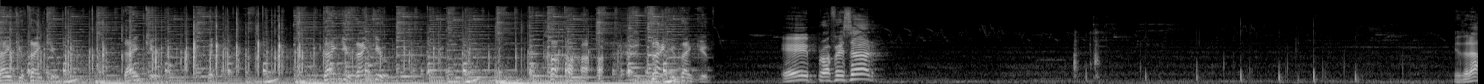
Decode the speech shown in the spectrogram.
thank you thank you thank you thank you thank you thank you thank you ए प्रोफेसर इधर आ।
